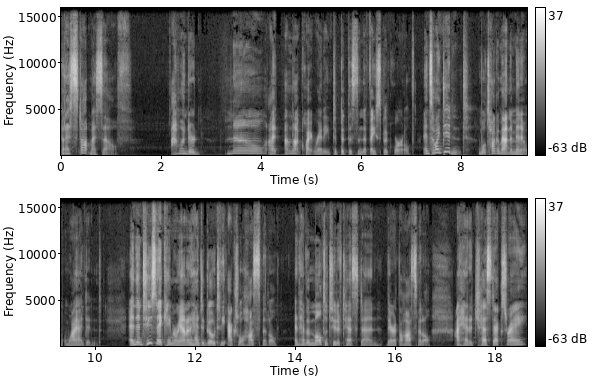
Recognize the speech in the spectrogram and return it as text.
but I stopped myself. I wondered, no, I, I'm not quite ready to put this in the Facebook world. And so I didn't. We'll talk about in a minute why I didn't. And then Tuesday came around and I had to go to the actual hospital and have a multitude of tests done there at the hospital. I had a chest x ray,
